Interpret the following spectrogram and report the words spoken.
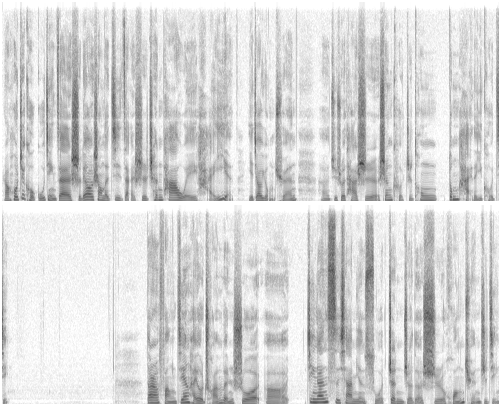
然后这口古井在史料上的记载是称它为海眼，也叫涌泉，呃，据说它是深可直通东海的一口井。当然，坊间还有传闻说，呃，静安寺下面所镇着的是黄泉之井，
